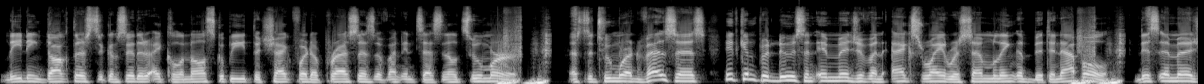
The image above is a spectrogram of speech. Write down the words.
leading doctors to consider a colonoscopy to check for the presence of an intestinal tumor. As the tumor advances, it can produce an image of an X-ray resembling a bitten apple. This image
